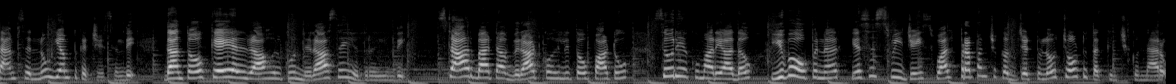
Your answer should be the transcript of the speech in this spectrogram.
శాంసన్ను ఎంపిక చేసింది. దాంతో కేఎల్ రాహుల్కు నిరాశ ఎదురయ్యింది. స్టార్ బ్యాటర్ విరాట్ కోహ్లీతో పాటు సూర్యకుమార్ యాదవ్ యువ ఓపెనర్ యశస్వి జైస్వాల్ ప్రపంచ కప్ జట్టులో చోటు దక్కించుకున్నారు.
